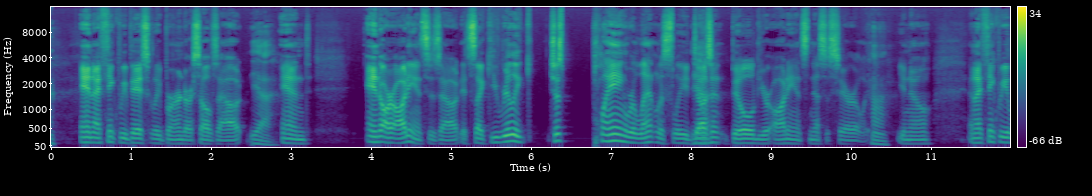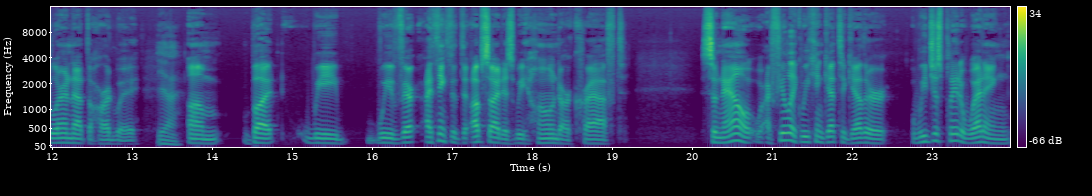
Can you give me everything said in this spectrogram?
and i think we basically burned ourselves out Yeah. and and our audience is out. It's like you really just playing relentlessly doesn't build your audience necessarily, Huh. you know. And I think we learned that the hard way. Yeah. Um, but we we ver- I think that the upside is we honed our craft. So now I feel like we can get together. We just played a wedding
